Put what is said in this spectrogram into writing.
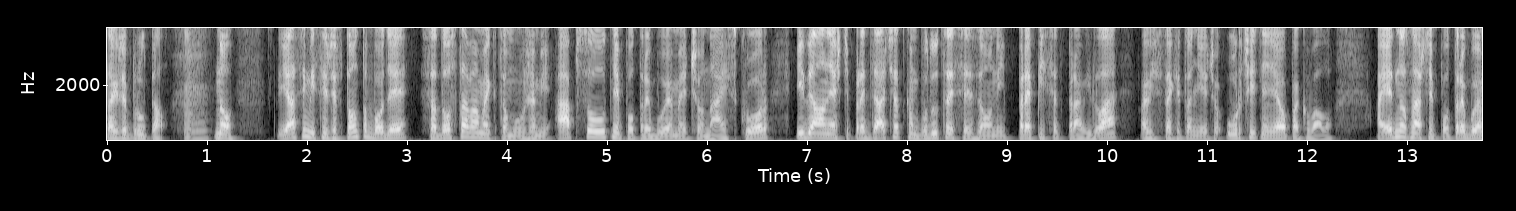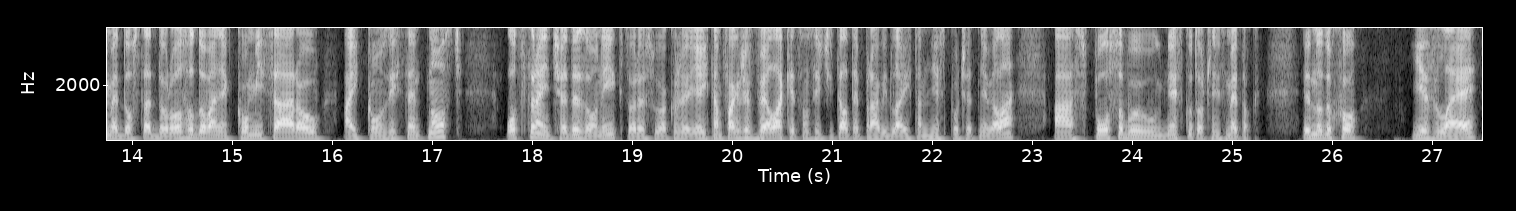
Takže brutál. Uh-huh. No, ja si myslím, že v tomto bode sa dostávame k tomu, že my absolútne potrebujeme čo najskôr, ideálne ešte pred začiatkom budúcej sezóny, prepísať pravidlá, aby sa takéto niečo určite neopakovalo a jednoznačne potrebujeme dostať do rozhodovania komisárov aj konzistentnosť, odstraniť čedé zóny, ktoré sú akože, je ich tam fakt, že veľa, keď som si čítal tie pravidlá, ich tam nespočetne veľa a spôsobujú neskutočný zmetok. Jednoducho je zlé,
